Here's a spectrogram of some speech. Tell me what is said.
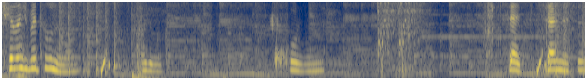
Challenge Battle ne lan? Hadi bakalım. Kor bunu. Set. Sen nesin?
